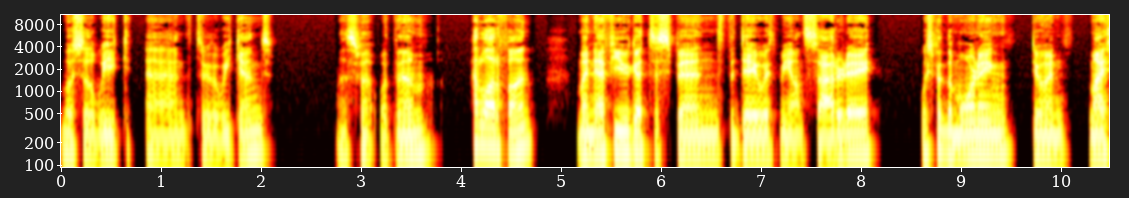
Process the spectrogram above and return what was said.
most of the week and through the weekend, I spent with them. Had a lot of fun. My nephew got to spend the day with me on Saturday. We spent the morning doing my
